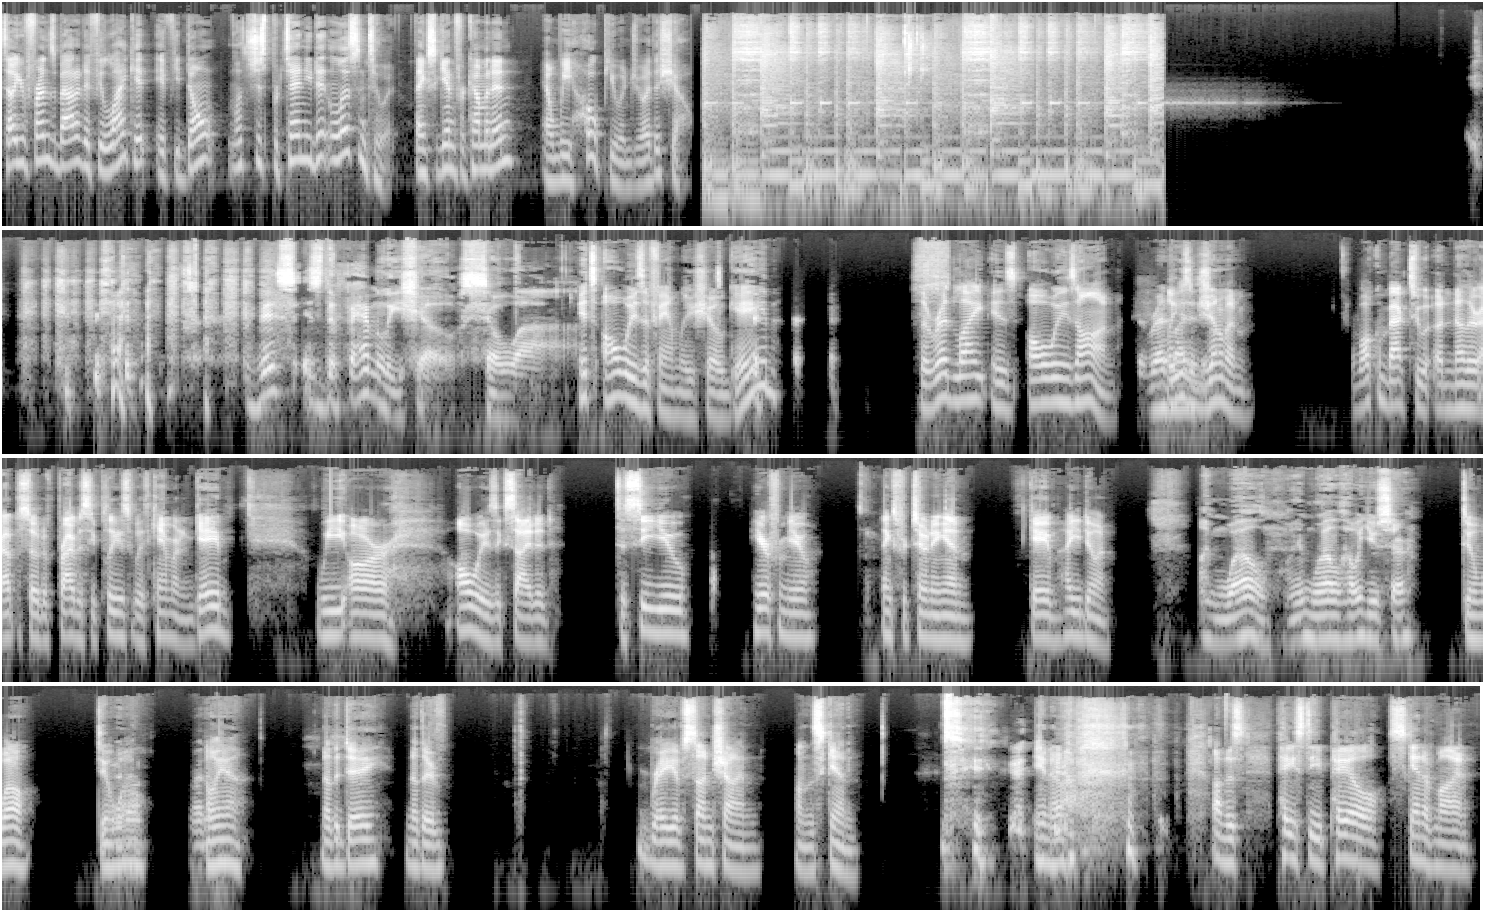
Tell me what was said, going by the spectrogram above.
Tell your friends about it if you like it. If you don't, let's just pretend you didn't listen to it. Thanks again for coming in, and we hope you enjoy the show. this is the family show. So uh It's always a family show, Gabe. the red light is always on. the red Ladies light and is- gentlemen, welcome back to another episode of Privacy Please with Cameron and Gabe. We are always excited to see you, hear from you. Thanks for tuning in. Gabe, how you doing? I'm well. I'm well. How are you, sir? Doing well. Doing Right on. well. Right Oh on. yeah. Another day, another ray of sunshine on the skin. You know, on this pasty, pale skin of mine.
